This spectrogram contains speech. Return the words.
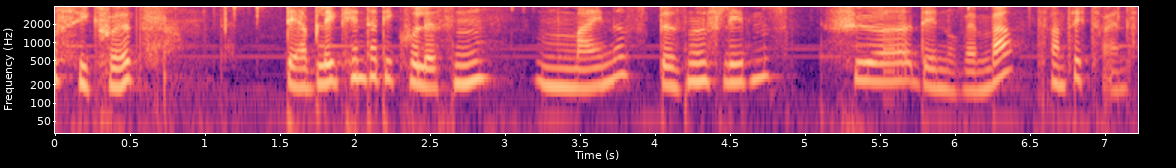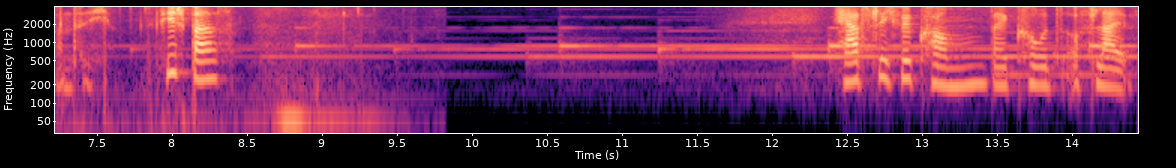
Secrets, der Blick hinter die Kulissen meines Businesslebens für den November 2022. Viel Spaß! Herzlich willkommen bei Codes of Life.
